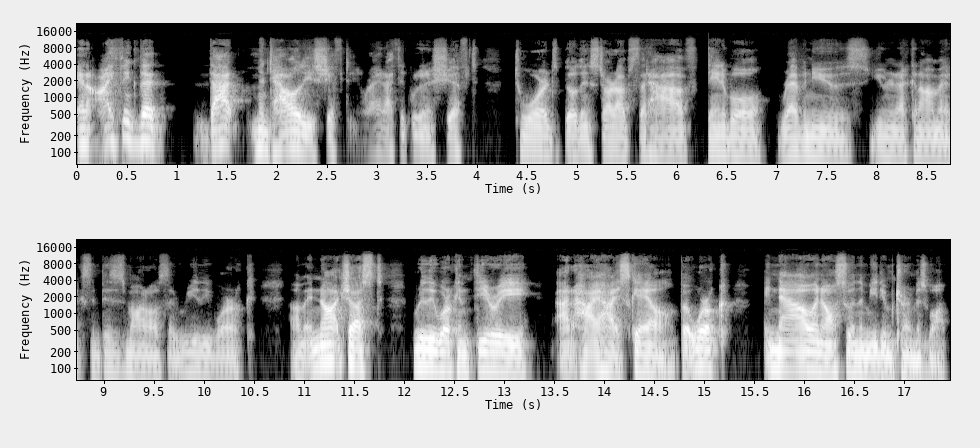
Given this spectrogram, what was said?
and I think that that mentality is shifting, right? I think we're going to shift towards building startups that have sustainable revenues, unit economics, and business models that really work, um, and not just really work in theory at high, high scale, but work now and also in the medium term as well.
